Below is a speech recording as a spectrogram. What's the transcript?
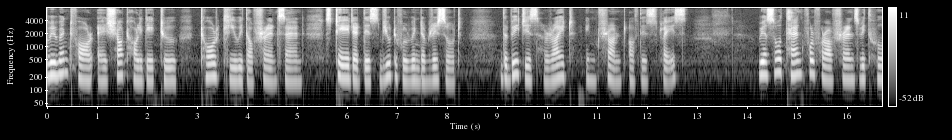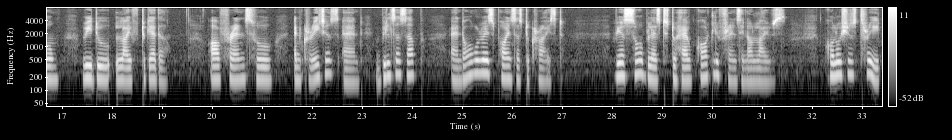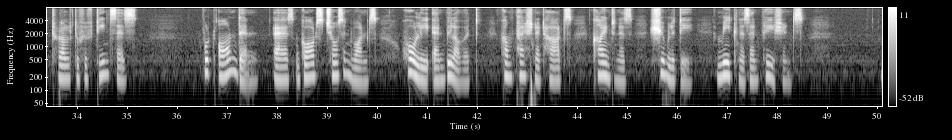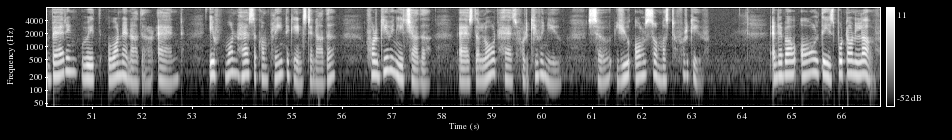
We went for a short holiday to Torquay with our friends and stayed at this beautiful Wyndham resort. The beach is right in front of this place. We are so thankful for our friends with whom we do life together. Our friends who encourage us and builds us up and always points us to Christ. We are so blessed to have godly friends in our lives. Colossians 3 12 to 15 says, Put on then, as God's chosen ones, holy and beloved, compassionate hearts, kindness, humility, meekness, and patience, bearing with one another, and if one has a complaint against another, forgiving each other as the Lord has forgiven you, so you also must forgive. And above all these, put on love,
